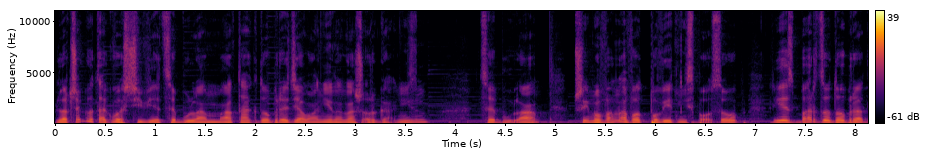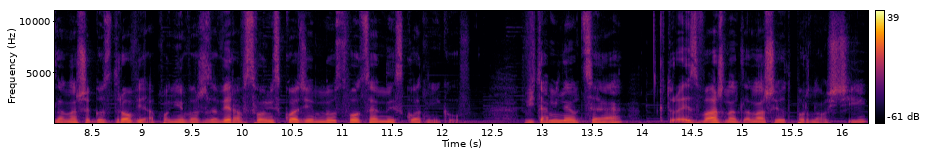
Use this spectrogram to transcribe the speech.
dlaczego tak właściwie cebula ma tak dobre działanie na nasz organizm? Cebula, przyjmowana w odpowiedni sposób, jest bardzo dobra dla naszego zdrowia, ponieważ zawiera w swoim składzie mnóstwo cennych składników. Witaminę C, która jest ważna dla naszej odporności,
